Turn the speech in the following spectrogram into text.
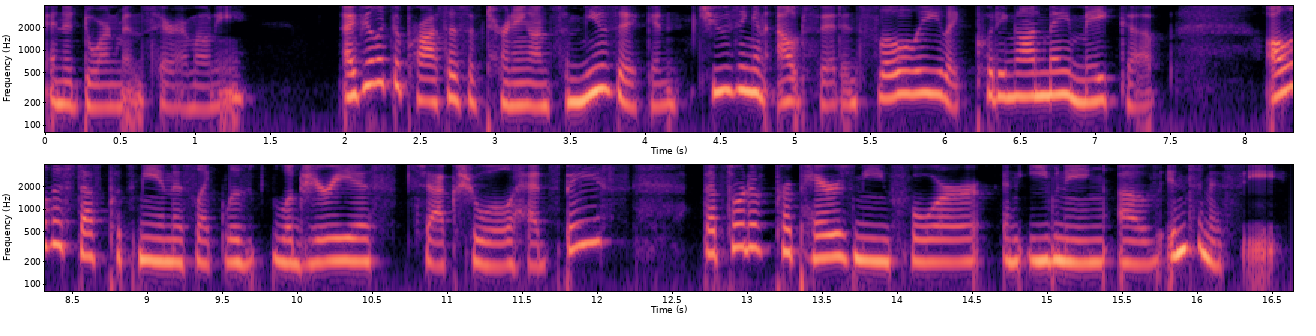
an adornment ceremony. I feel like the process of turning on some music and choosing an outfit and slowly like putting on my makeup, all of this stuff puts me in this like luxurious sexual headspace that sort of prepares me for an evening of intimacy.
